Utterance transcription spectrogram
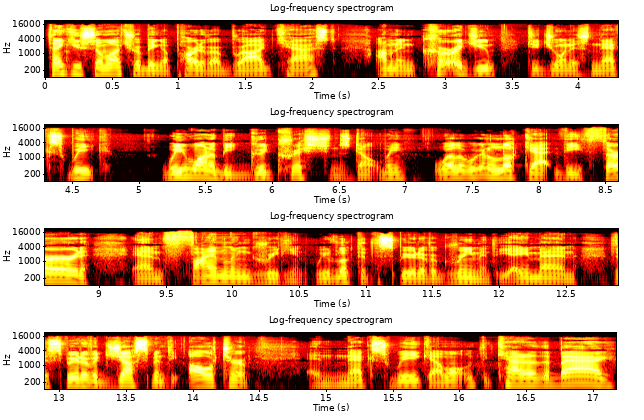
Thank you so much for being a part of our broadcast. I'm going to encourage you to join us next week. We want to be good Christians, don't we? Well, we're going to look at the third and final ingredient. We've looked at the spirit of agreement, the amen, the spirit of adjustment, the altar. And next week, I won't let the cat out of the bag.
